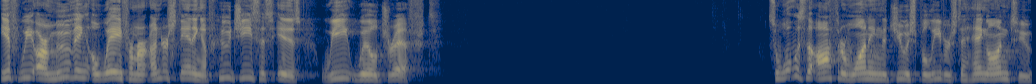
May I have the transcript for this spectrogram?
If we are moving away from our understanding of who Jesus is, we will drift. So, what was the author wanting the Jewish believers to hang on to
